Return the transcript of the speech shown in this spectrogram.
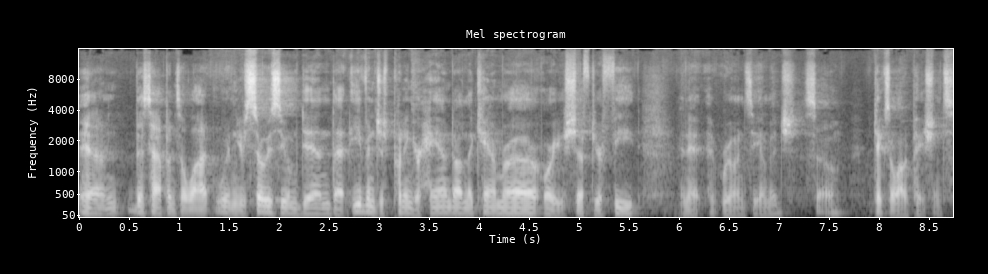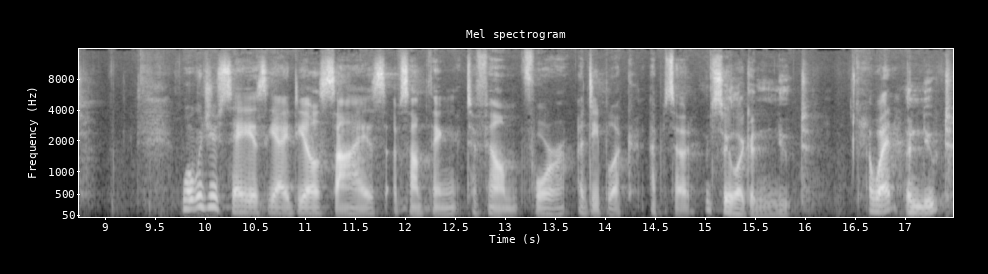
And this happens a lot when you're so zoomed in that even just putting your hand on the camera or you shift your feet and it, it ruins the image. So it takes a lot of patience. What would you say is the ideal size of something to film for a deep look episode? I'd say like a newt. A what? A newt.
